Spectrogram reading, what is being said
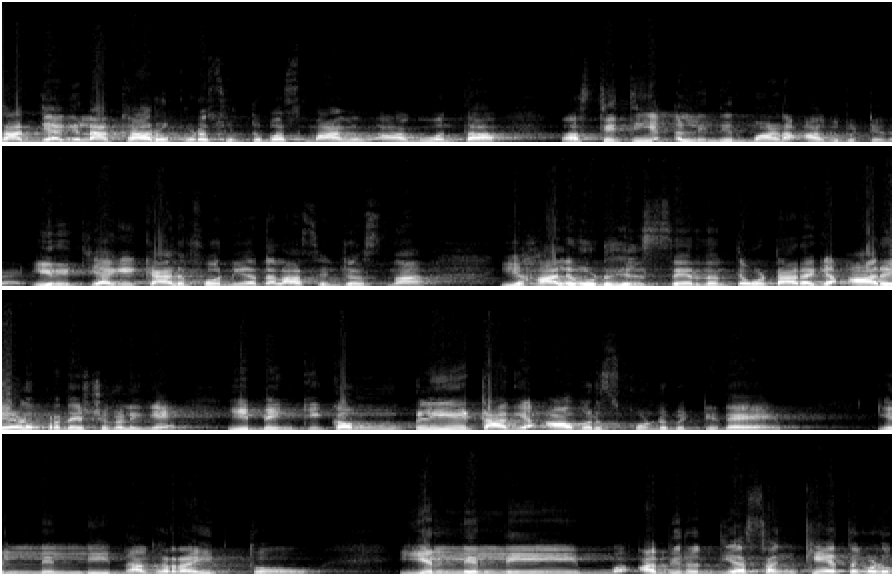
ಸಾಧ್ಯ ಆಗಿಲ್ಲ, ಆ ಕಾರು ಕೂಡ ಸುಟ್ಟು ಭಸ್ಮ ಆಗ, ಆಗುವಂತ ಸ್ಥಿತಿ ಅಲ್ಲಿ ನಿರ್ಮಾಣ ಆಗಿಬಿಟ್ಟಿದೆ. ಈ ರೀತಿಯಾಗಿ ಕ್ಯಾಲಿಫೋರ್ನಿಯಾದ ಲಾಸ್ ಏಂಜಲ್ಸ್ನ ಈ ಹಾಲಿವುಡ್ ಹಿಲ್ಸ್ ಸೇರಿದಂತೆ ಒಟ್ಟಾರೆಯಾಗಿ ಆರೇಳು ಪ್ರದೇಶಗಳಿಗೆ ಈ ಬೆಂಕಿ ಕಂಪ್ಲೀಟ್ ಆಗಿ ಆವರಿಸಿಕೊಂಡು ಬಿಟ್ಟಿದೆ. ಎಲ್ಲೆಲ್ಲಿ ನಗರ ಇತ್ತೋ, ಎಲ್ಲೆಲ್ಲಿ ಅಭಿವೃದ್ಧಿಯ ಸಂಕೇತಗಳು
